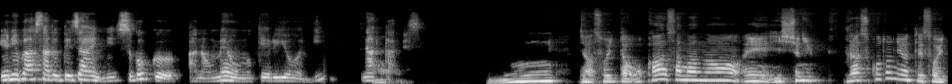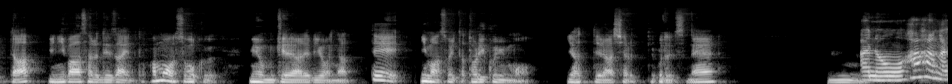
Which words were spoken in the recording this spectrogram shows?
ユニバーサルデザインにすごくあの目を向けるようになったんです。うーん。じゃあそういったお母様の、えー一緒に暮らすことによってそういったユニバーサルデザインとかもすごく目を向けられるようになって、今そういった取り組みもやってらっしゃるっていうことですね。うんあの、母が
